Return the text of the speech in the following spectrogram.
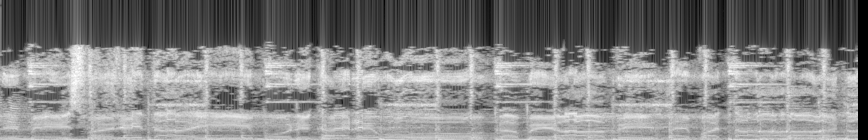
परमेश्वरी दाई मोर घर वो कब आवे ते बताना।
